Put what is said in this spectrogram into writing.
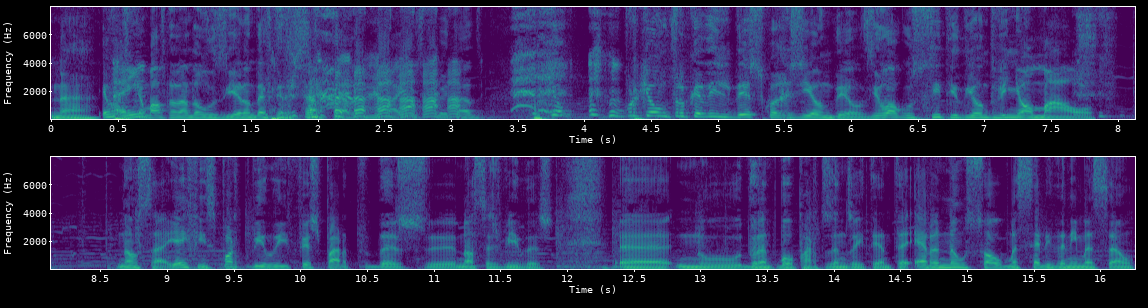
Não. Eu acho Hein? que a malta da Andaluzia não deve ter achado piada nenhuma a isso, coitados. Porque, é um- porque é um trocadilho destes com a região deles e logo o sítio de onde vinha o mal. Não sei. Enfim, Sport Billy fez parte das eh, nossas vidas eh, no- durante boa parte dos anos 80. Era não só uma série de animação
